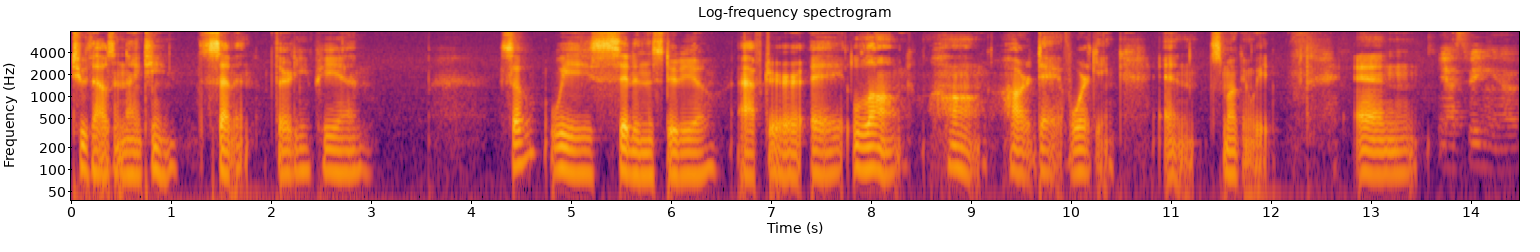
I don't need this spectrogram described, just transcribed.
2019, 7:30 p.m. So, we sit in the studio after a long, long, hard day of working and smoking weed. And Yeah, speaking of,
